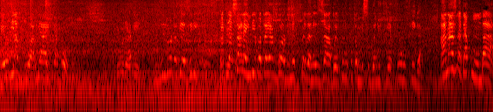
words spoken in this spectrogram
ebyo byaggwa byayitako. Zindibota gyeziri kati yasala endibota ya gold ne feeza ne zaabu ekulukuta omubisi gwenjuki yefuulufiga anaazina takumba.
